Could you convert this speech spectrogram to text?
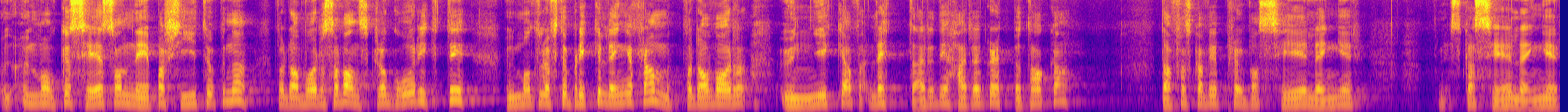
hun må ikke se sånn ned på skituppene, for da var det så vanskelig å gå riktig. Hun måtte løfte blikket lenger fram, for da var, unngikk jeg lettere de herre gleppetaka. Derfor skal vi prøve å se lenger. Vi skal se lenger.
